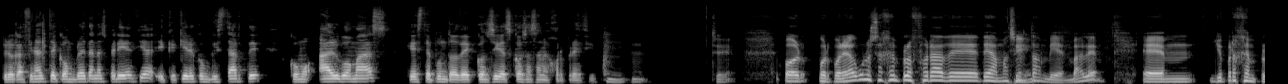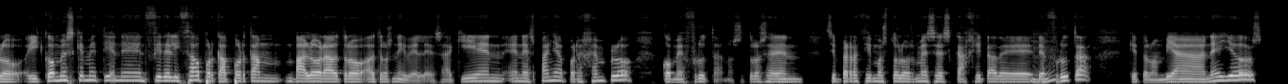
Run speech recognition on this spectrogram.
pero que al final te completan la experiencia y que quiere conquistarte como algo más que este punto de consigues cosas a mejor precio. Sí. Por, poner algunos ejemplos fuera de, Amazon también, ¿vale? Em, yo, por ejemplo, e-commerce que me tienen fidelizado porque aportan valor a, otro, otros niveles. Aquí en, España, por ejemplo, come fruta. Nosotros en, siempre recibimos todos los meses cajita de, fruta que te lo envían ellos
